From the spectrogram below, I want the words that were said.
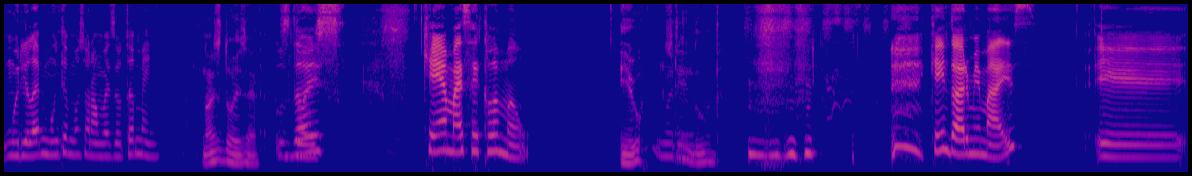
Murilo é muito emocional, mas eu também. Nós dois, é. Os dois? Quem é mais reclamão? Eu, sem Murilo. dúvida. Quem dorme mais? E...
